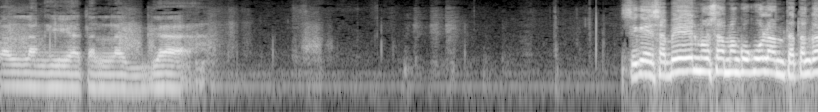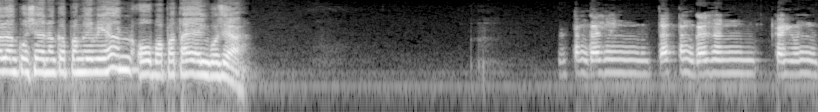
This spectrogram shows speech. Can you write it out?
Walang hiya talaga. Sige, sabihin mo sa mangkukulam, tatanggalan ko siya ng kapangyarihan o papatayin ko siya? Tatanggalin, tatanggalan kayo,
